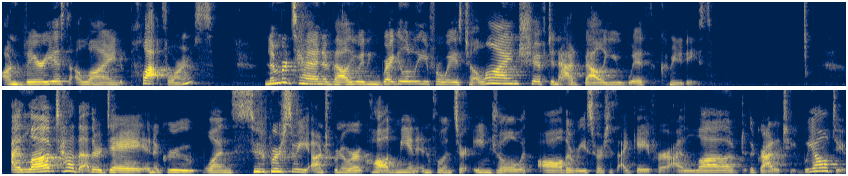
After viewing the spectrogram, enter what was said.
on various aligned platforms. Number 10, evaluating regularly for ways to align, shift, and add value with communities. I loved how the other day in a group, one super sweet entrepreneur called me an influencer angel with all the resources I gave her. I loved the gratitude. We all do.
